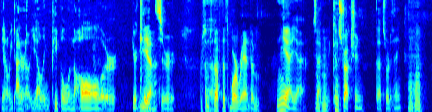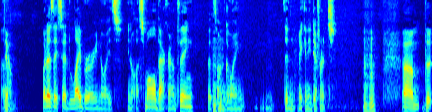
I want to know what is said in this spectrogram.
you know I don't know yelling people in the hall or your kids or or some stuff that's more random. yeah yeah exactly Mm-hmm. construction that sort of thing. yeah, But as I said, library noise, you know, a small background thing that's Mm-hmm. ongoing mm, didn't make any difference. that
